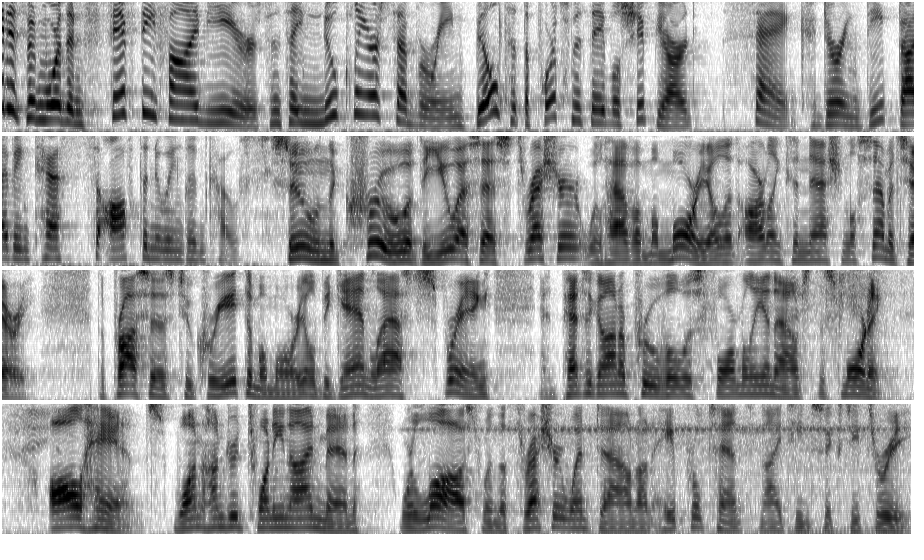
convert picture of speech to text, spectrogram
It has been more than 55 years since a nuclear submarine built at the Portsmouth Naval Shipyard sank during deep diving tests off the New England coast. Soon, the crew of the USS Thresher will have a memorial at Arlington National Cemetery. The process to create the memorial began last spring, and Pentagon approval was formally announced this morning. All hands, 129 men, were lost when the Thresher went down on April 10, 1963.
